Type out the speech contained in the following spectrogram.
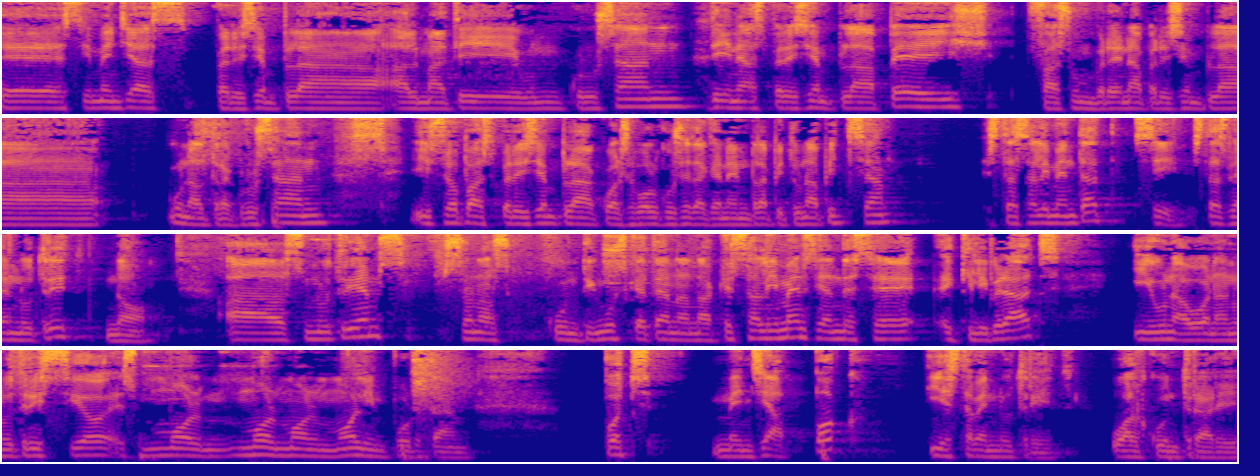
eh, si menges, per exemple, al matí un croissant, dines, per exemple, peix, fas un berenar, per exemple, un altre croissant, i sopes, per exemple, qualsevol coseta que anem ràpid, una pizza, Estàs alimentat? Sí. Estàs ben nutrit? No. Els nutrients són els continguts que tenen aquests aliments i han de ser equilibrats i una bona nutrició és molt, molt, molt, molt important. Pots menjar poc i estar ben nutrit, o al contrari.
